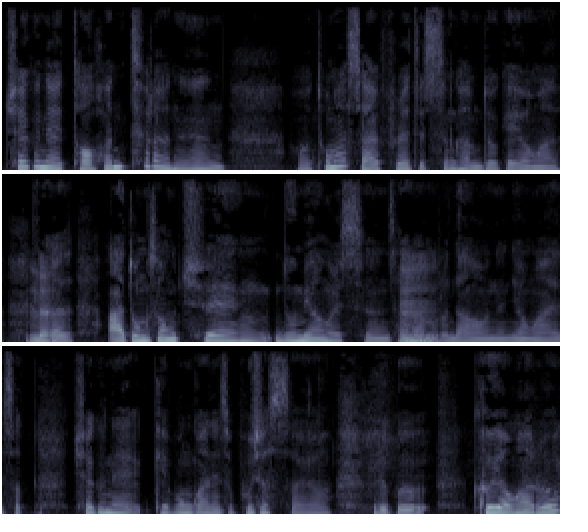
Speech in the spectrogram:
최근에 더 헌트라는 어, 토마스 알프레드슨 감독의 영화, 네. 그러니까 아동 성추행 누명을 쓴 음. 사람으로 나오는 영화에서 최근에 개봉관에서 보셨어요. 그리고 그 영화로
